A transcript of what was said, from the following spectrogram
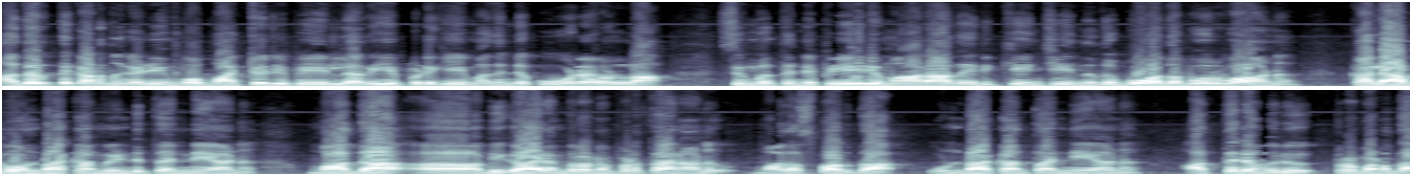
അതിർത്തി കടന്നു കഴിയുമ്പോൾ മറ്റൊരു പേരിൽ അറിയപ്പെടുകയും അതിന്റെ കൂടെയുള്ള സിംഹത്തിന്റെ പേര് മാറാതെ ഇരിക്കുകയും ചെയ്യുന്നത് ബോധപൂർവമാണ് കലാപം ഉണ്ടാക്കാൻ വേണ്ടി തന്നെയാണ് മത വികാരം വ്രണപ്പെടുത്താനാണ് മതസ്പർദ്ധ ഉണ്ടാക്കാൻ തന്നെയാണ് അത്തരമൊരു പ്രവണത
